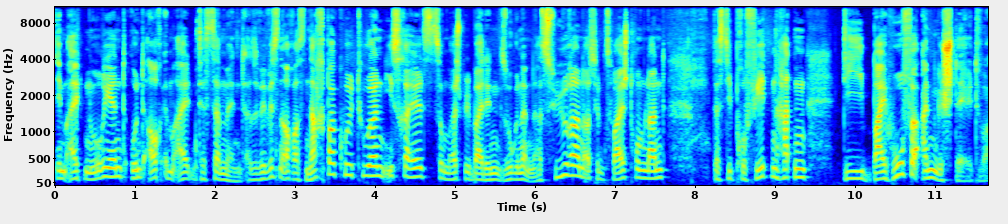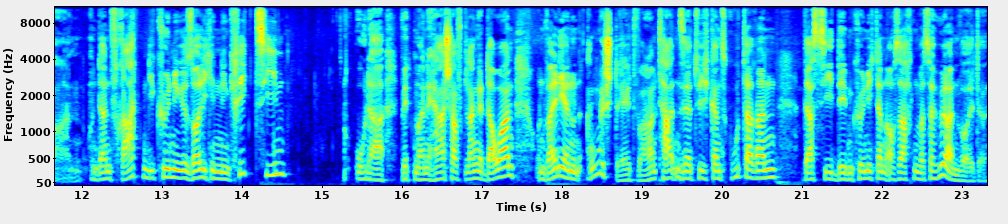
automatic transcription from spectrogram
im Alten Orient und auch im Alten Testament. Also wir wissen auch aus Nachbarkulturen Israels, zum Beispiel bei den sogenannten Assyrern aus dem Zweistromland, dass die Propheten hatten, die bei Hofe angestellt waren. Und dann fragten die Könige, soll ich in den Krieg ziehen? Oder wird meine Herrschaft lange dauern? Und weil die ja nun angestellt waren, taten sie natürlich ganz gut daran, dass sie dem König dann auch sagten, was er hören wollte.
